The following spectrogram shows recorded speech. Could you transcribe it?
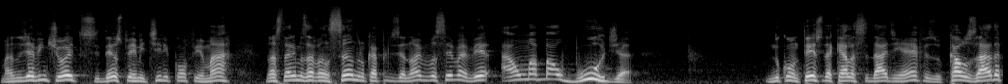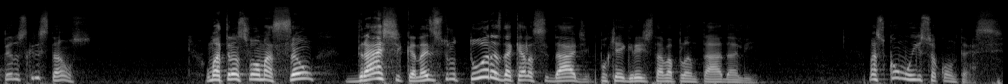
mas no dia 28, se Deus permitir e confirmar, nós estaremos avançando no capítulo 19 e você vai ver há uma balbúrdia no contexto daquela cidade em Éfeso causada pelos cristãos. Uma transformação drástica nas estruturas daquela cidade, porque a igreja estava plantada ali. Mas como isso acontece?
